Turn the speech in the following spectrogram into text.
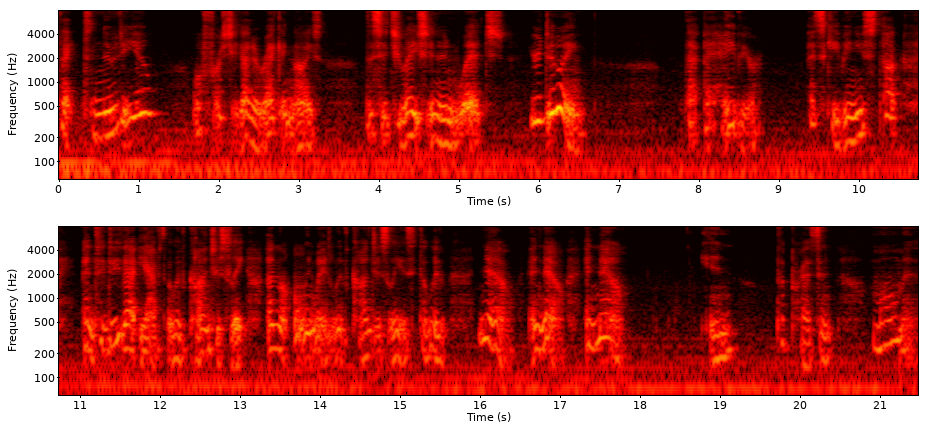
that's new to you, well, first you got to recognize the situation in which you're doing that behavior that's keeping you stuck. And to do that, you have to live consciously. And the only way to live consciously is to live now and now and now in the present moment.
